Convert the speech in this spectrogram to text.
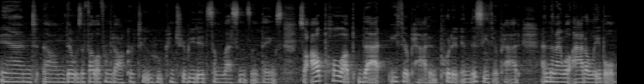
And um, there was a fellow from Docker too who contributed some lessons and things. So I'll pull up that Etherpad and put it in this Etherpad, and then I will add a label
